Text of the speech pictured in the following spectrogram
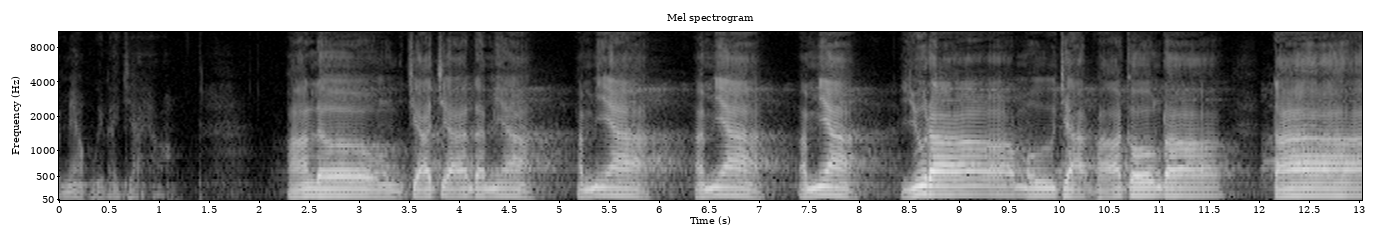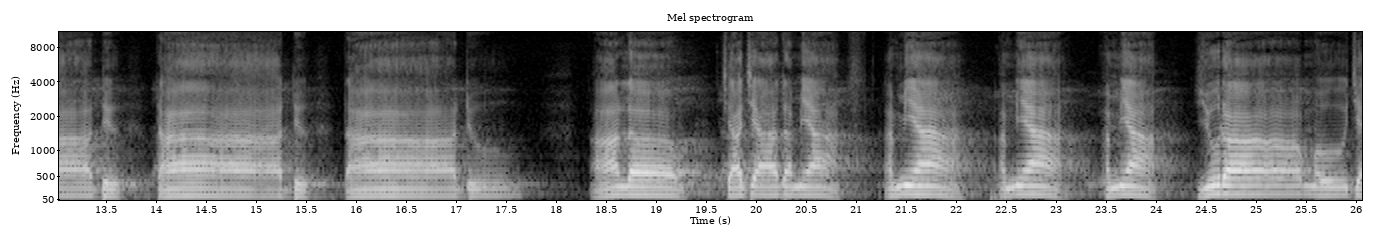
အမြောက်ဝေးလိုက်ကြရအောင်အလုံးကြာကြာသမျှအမြအမြအမြယူရမူကြဘာကုံတော်သာဓုသာဓုသာဓုအလုံးကြာကြာသမျှအမြအမြအမြ ယူရမူကြ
